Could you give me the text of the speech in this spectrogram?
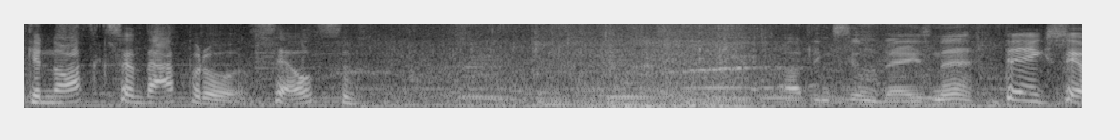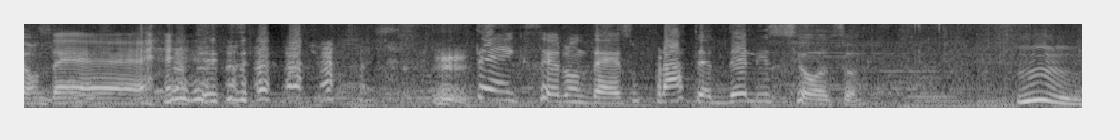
Que nota que você dá pro Celso? Ah, tem que ser um 10, né? Tem que ser um 10. Tem que ser um 10. O prato é delicioso. Hum.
